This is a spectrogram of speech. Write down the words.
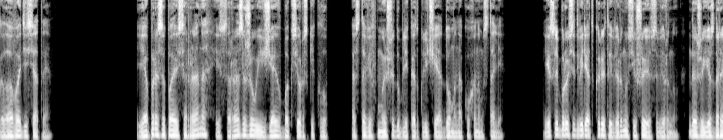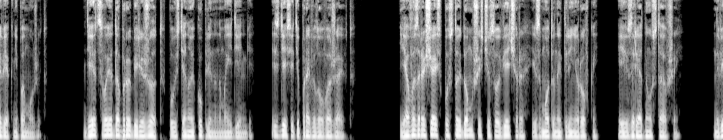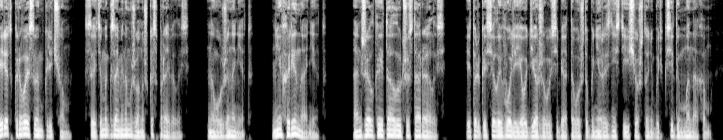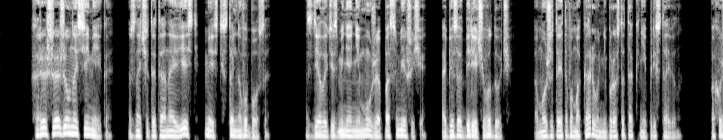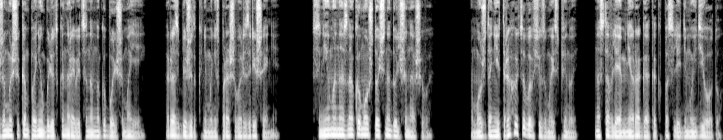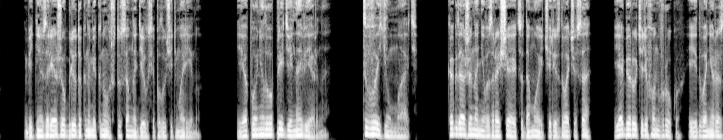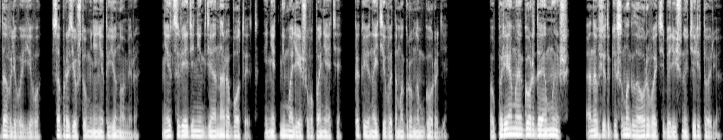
Глава десятая. Я просыпаюсь рано и сразу же уезжаю в боксерский клуб, оставив мыши дубликат ключей от дома на кухонном столе. Если бросить дверь открытой, вернусь и шею сверну, даже ее здоровяк не поможет. Дед свое добро бережет, пусть оно и куплено на мои деньги. Здесь эти правила уважают. Я возвращаюсь в пустой дом в шесть часов вечера, измотанный тренировкой и изрядно уставший. Дверь открываю своим ключом. С этим экзаменом женушка справилась. Но ужина нет. Ни хрена нет. Анжелка и та лучше старалась. И только силой воли я удерживаю себя от того, чтобы не разнести еще что-нибудь к седым монахам. Хороша же у нас семейка. Значит, это она и есть месть стального босса. Сделать из меня не мужа, а посмешище, обязав беречь его дочь. А может, и этого Макарова не просто так к ней приставил. Похоже, мыши компании ублюдка нравится намного больше моей, раз бежит к нему, не спрашивая разрешения. С ним она знакома уж точно дольше нашего. А может, они и трахаются вовсю за моей спиной, наставляя мне рога, как последнему идиоту. Ведь не зря же ублюдок намекнул, что сам надеялся получить Марину. Я понял его предельно верно. Твою мать! Когда жена не возвращается домой через два часа, я беру телефон в руку и едва не раздавливаю его, сообразив, что у меня нет ее номера. Нет сведений, где она работает, и нет ни малейшего понятия, как ее найти в этом огромном городе. Упрямая гордая мышь, она все таки смогла урвать себе личную территорию.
